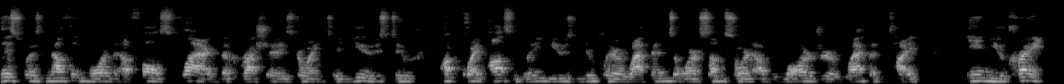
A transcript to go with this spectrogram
this was nothing more than a false flag that Russia is going to use to quite possibly use nuclear weapons or some sort of larger weapon type in Ukraine.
